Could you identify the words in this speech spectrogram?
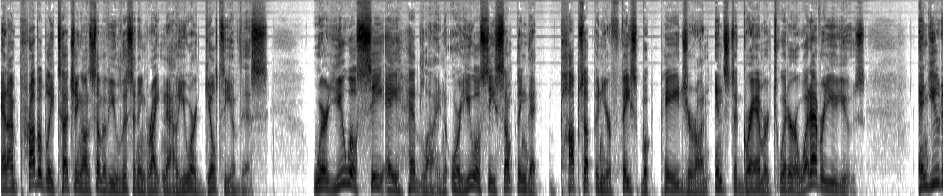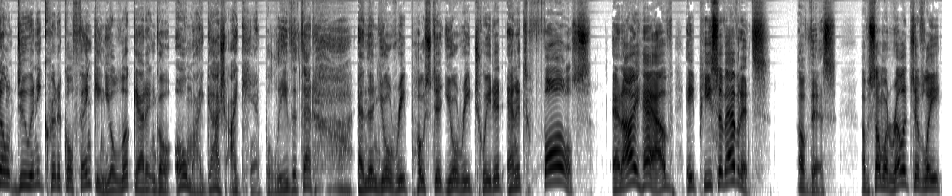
and I'm probably touching on some of you listening right now, you are guilty of this where you will see a headline or you will see something that pops up in your Facebook page or on Instagram or Twitter or whatever you use. And you don't do any critical thinking. You'll look at it and go, oh my gosh, I can't believe that that. And then you'll repost it, you'll retweet it, and it's false. And I have a piece of evidence of this, of someone relatively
